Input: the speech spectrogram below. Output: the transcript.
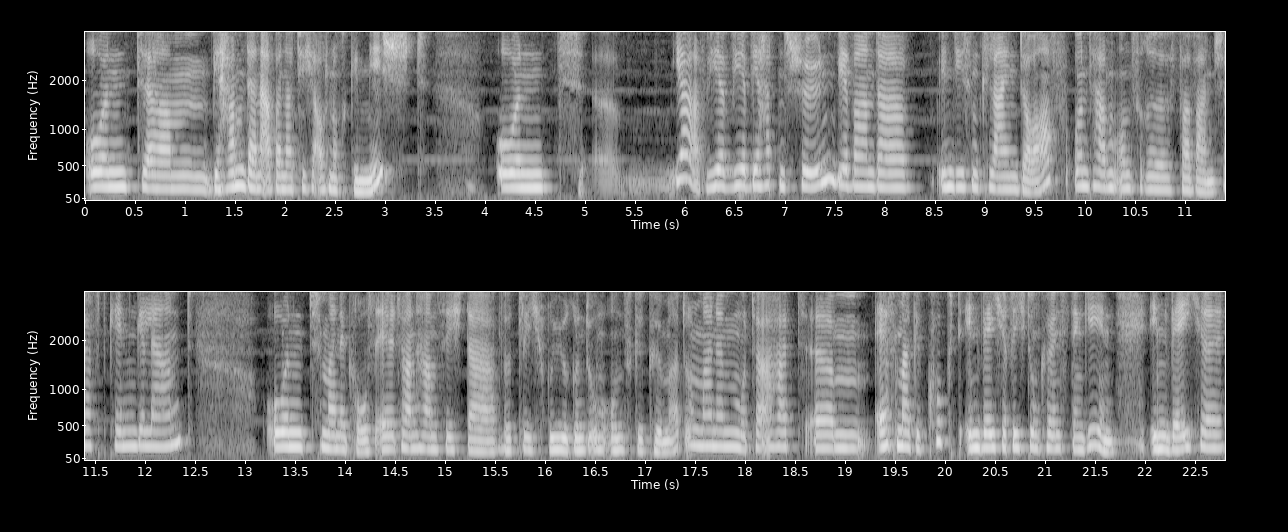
Und ähm, wir haben dann aber natürlich auch noch gemischt. Und äh, ja, wir, wir, wir hatten es schön. Wir waren da in diesem kleinen Dorf und haben unsere Verwandtschaft kennengelernt. Und meine Großeltern haben sich da wirklich rührend um uns gekümmert. Und meine Mutter hat ähm, erstmal geguckt, in welche Richtung könnte es denn gehen? In welche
